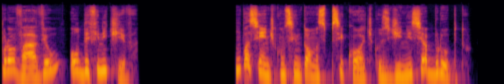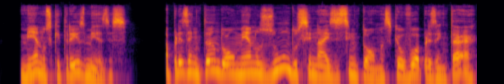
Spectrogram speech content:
provável ou definitiva. Um paciente com sintomas psicóticos de início abrupto, menos que três meses, apresentando ao menos um dos sinais e sintomas que eu vou apresentar,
